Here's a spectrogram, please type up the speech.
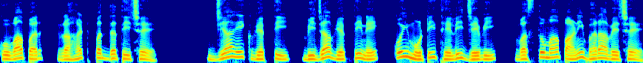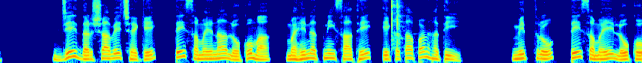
કૂવા પર રહટ પદ્ધતિ છે. જ્યાં એક વ્યક્તિ બીજા વ્યક્તિને કોઈ મોટી થેલી જેવી વસ્તુમાં પાણી ભરાવે છે, જે દર્શાવે છે કે તે સમયના લોકોમાં મહેનતની સાથે એકતા પણ હતી. મિત્રો, તે સમયે લોકો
